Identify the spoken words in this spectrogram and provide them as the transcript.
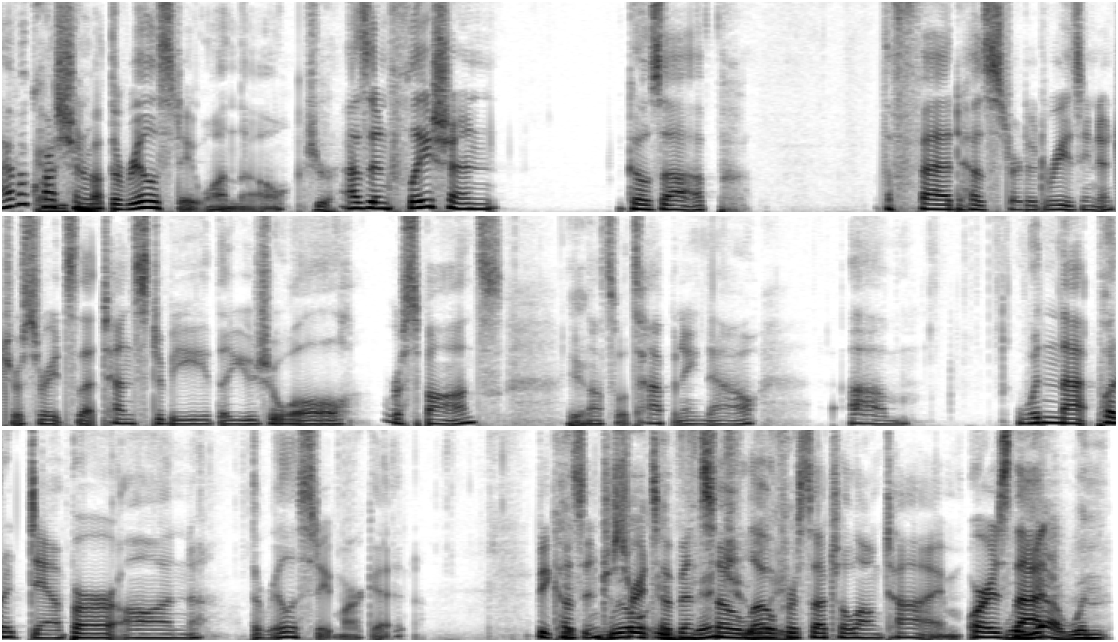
I have a question can- about the real estate one, though. Sure. As inflation goes up, the Fed has started raising interest rates. That tends to be the usual response. Yeah. And that's what's happening now. Um, wouldn't that put a damper on the real estate market? Because It interest rates have been so low for such a long time. Or is well, that yeah, when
